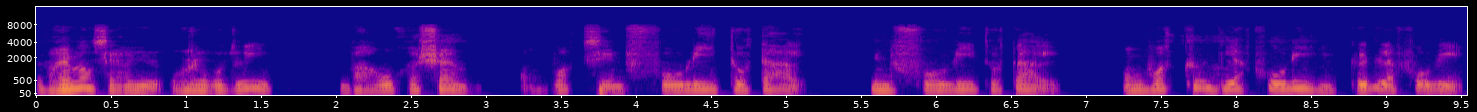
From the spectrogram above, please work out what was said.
Vraiment sérieux. Aujourd'hui, Baruch Hashem, on voit que c'est une folie totale une folie totale. On voit que de la folie, que de la folie.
